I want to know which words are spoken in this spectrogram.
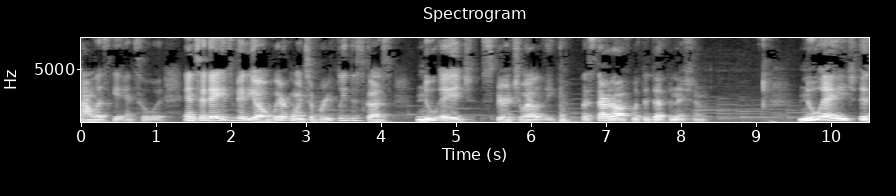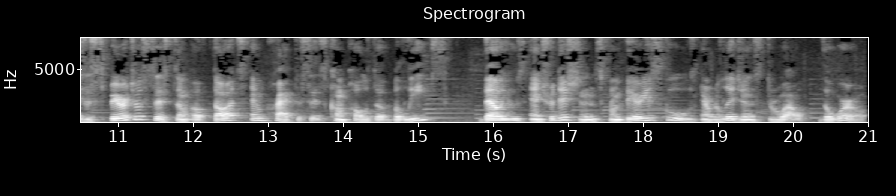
Now let's get into it. In today's video, we're going to briefly discuss New Age spirituality. Let's start off with the definition. New Age is a spiritual system of thoughts and practices composed of beliefs, values, and traditions from various schools and religions throughout the world.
